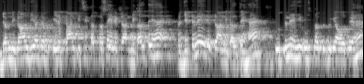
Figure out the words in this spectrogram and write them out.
जब निकाल दिया, जब इलेक्ट्रॉन किसी तत्व से इलेक्ट्रॉन निकलते हैं तो जितने इलेक्ट्रॉन निकलते हैं, उतने ही उस तत्व पे क्या होते हैं?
